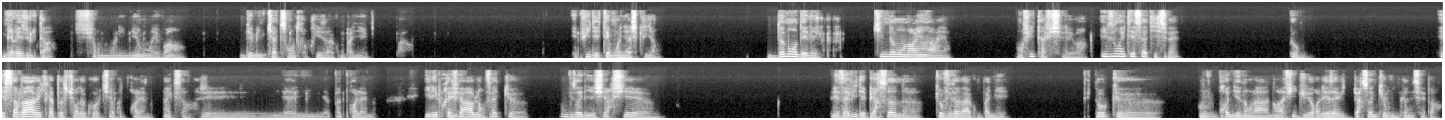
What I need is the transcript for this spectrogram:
mes résultats sur mon LinkedIn, on les voit, hein. 2400 entreprises accompagnées. Voilà. Et puis des témoignages clients. Demandez-les, qui ne demandent rien à rien. Ensuite, affichez-les. Ils ont été satisfaits. Et ça va avec la posture de coach, il n'y a pas de problème avec ça. Il n'y a pas de problème. Il est préférable en fait que vous alliez chercher euh, les avis des personnes euh, que vous avez accompagnées, plutôt que vous preniez dans la, dans la figure les avis de personnes que vous ne connaissez pas.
